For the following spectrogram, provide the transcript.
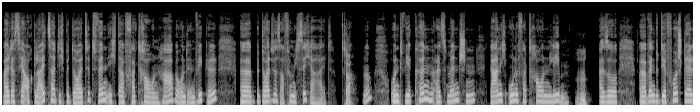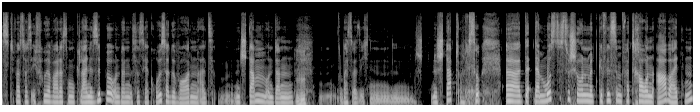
Weil das ja auch gleichzeitig bedeutet, wenn ich da Vertrauen habe und entwickle, äh, bedeutet das auch für mich Sicherheit. Klar, Ne? Und wir können als Menschen gar nicht ohne Vertrauen leben. Also äh, wenn du dir vorstellst, was weiß ich, früher war das eine kleine Sippe und dann ist es ja größer geworden als ein Stamm und dann, was weiß ich, ein, eine Stadt und so, äh, da, da musstest du schon mit gewissem Vertrauen arbeiten,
